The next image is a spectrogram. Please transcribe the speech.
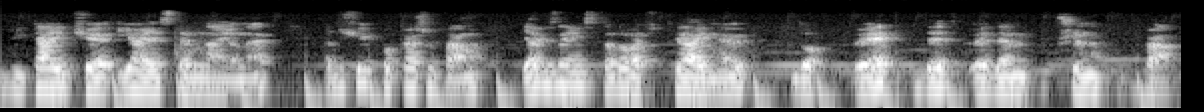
witajcie, ja jestem Najonet, a dzisiaj pokażę Wam, jak zainstalować trainer do Red Dead Redemption 2.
